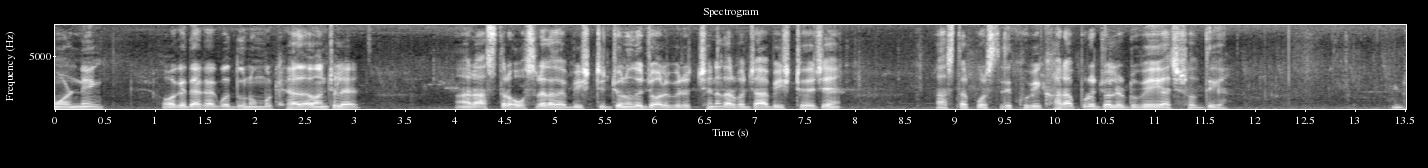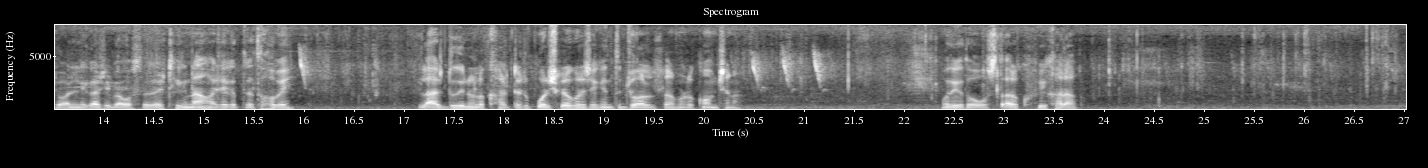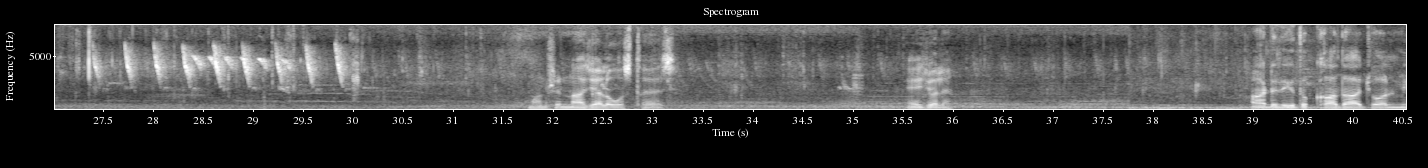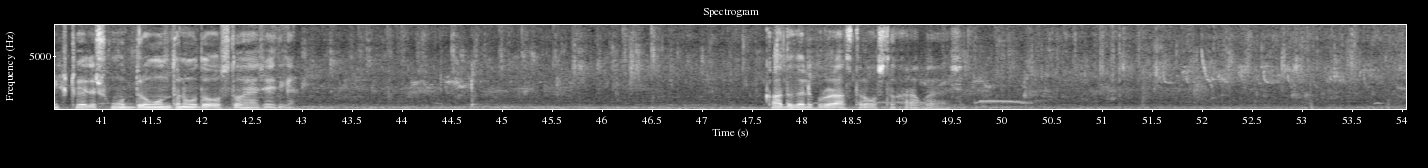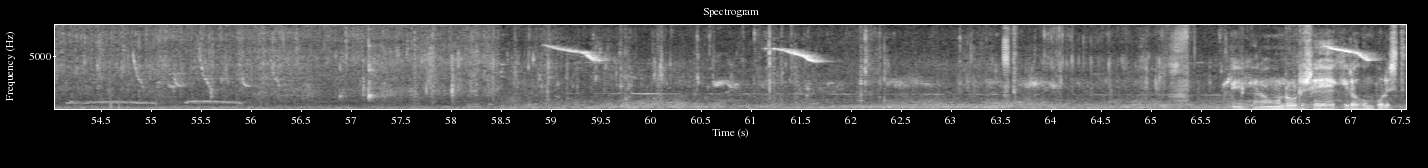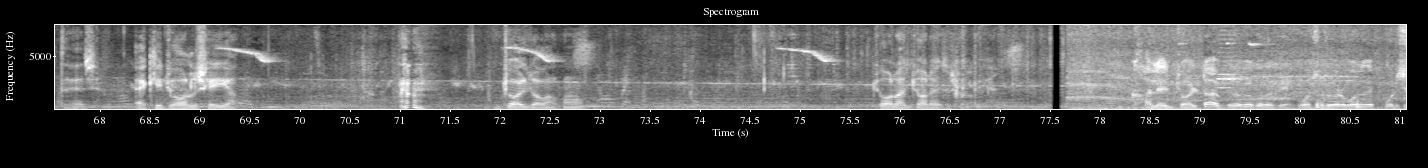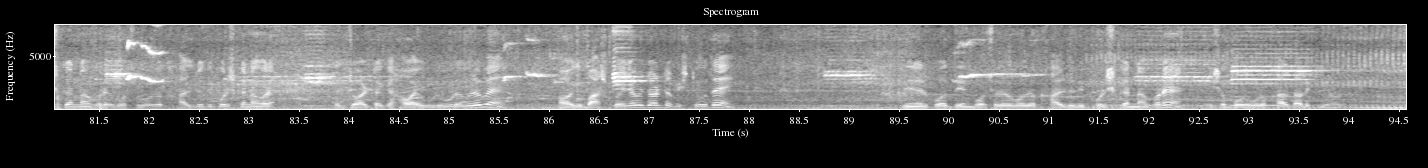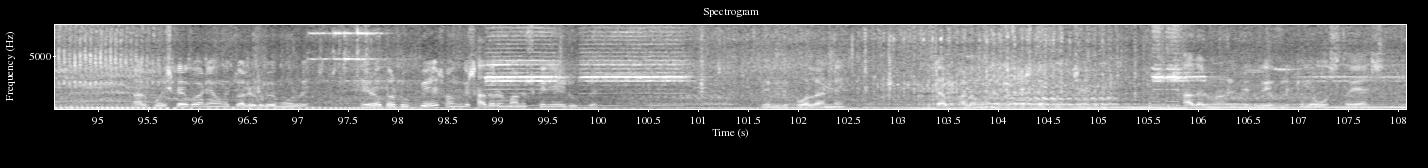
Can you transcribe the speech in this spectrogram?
Morning okay দেখা একবার দু নম্বর খেয়াদা অঞ্চলের, আর রাস্তার অবস্থাটা দেখা, বৃষ্টির জন্য তো জল বেরোচ্ছে না, তারপর যা বৃষ্টি হয়েছে, রাস্তার পরিস্থিতি খুবই খারাপ, পুরো জলে ডুবেই আছে সব দিকে জল নিকাশি ব্যবস্থা যদি ঠিক না হয়, সেক্ষেত্রে তো হবেই। লাস্ট দুদিন হলো খালটা একটু পরিষ্কার করেছে, কিন্তু জলটা আমার কমছে না। ওদিকে তো অবস্থা আর খুবই খারাপ। মানুষের নাজেহাল অবস্থায় আছে। এই জলে। আর এদিকে তো কাদা, জল মিক্সড হয়ে আছে সমুদ্র মন্থনের মতো অবস্থা হয়ে আছে এদিকে। কাদা জলে পুরো রাস্তার অবস্থা খারাপ হয়ে আছে এখানেও মোটামুটি সেই একই রকম পরিস্থিতি হয়েছে। একই জল, সেই জল জমা কোনো জল আর জল হয়েছে সবদিকে খালের জলটা বেরোবে করে দিয়ে? বছরের বছর পরিষ্কার না করে, বছর বছর খাল যদি পরিষ্কার না করে, তো জলটা কি হাওয়ায় উড়ে উড়ে বেরোবে? হাওয়ায় কি বাষ্প হয়ে যাবে জলটা বৃষ্টি হতে দিনের পর দিন, বছরের বছর খাল যদি পরিষ্কার না করে, এইসব বড় বড় খাল তাহলে কী হবে? খাল পরিষ্কার করেনি আমাদের জলে ডুবে মরবে। এরাও তো ডুববে, সঙ্গে সাধারণ মানুষকে নিয়েই ডুববে। এর বলার নেই। এটা ভালো মনে করার চেষ্টা করছে। সাধারণ মানুষ দেখবে এগুলো কী অবস্থায় আছে।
